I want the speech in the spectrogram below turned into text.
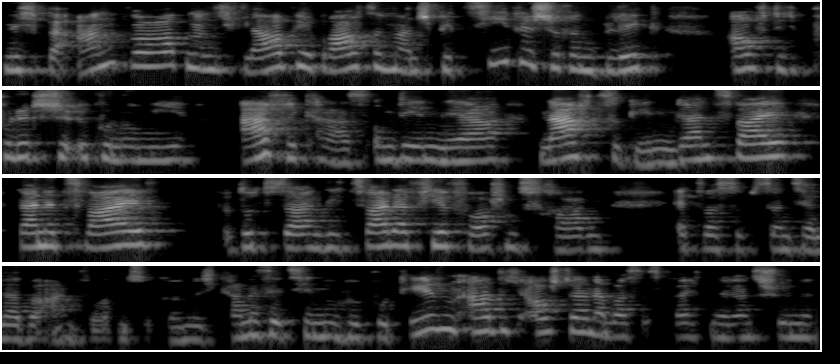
nicht beantworten. Und ich glaube, hier braucht es nochmal einen spezifischeren Blick auf die politische Ökonomie Afrikas, um denen näher nachzugehen. Dann zwei, deine zwei sozusagen die zwei der vier Forschungsfragen etwas substanzieller beantworten zu können. Ich kann das jetzt hier nur hypothesenartig ausstellen, aber es ist vielleicht eine ganz schöne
